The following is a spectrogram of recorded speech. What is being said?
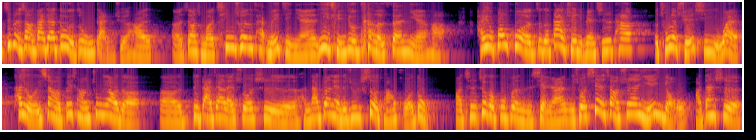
基本上大家都有这种感觉，哈。呃，像什么青春才没几年，疫情就占了三年哈。还有包括这个大学里面，其实它除了学习以外，它有一项非常重要的，呃，对大家来说是很大锻炼的，就是社团活动啊。其实这个部分显然，你说线上虽然也有啊，但是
